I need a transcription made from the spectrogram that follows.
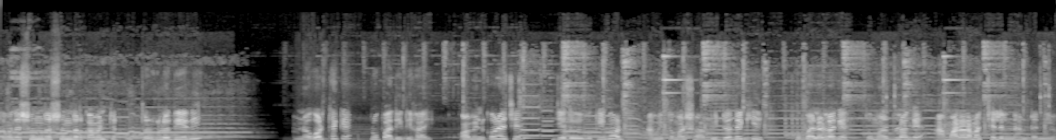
তোমাদের সুন্দর সুন্দর কমেন্টের উত্তরগুলো দিয়ে দিই। রামনগর থেকে রূপা দিদি ভাই কমেন্ট করেছে যে দৈবকী বোন আমি তোমার সব ভিডিও দেখি, খুব ভালো লাগে। তোমার ব্লগে আমার আর আমার ছেলের নামটা নিও।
